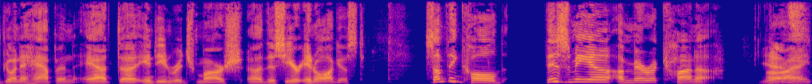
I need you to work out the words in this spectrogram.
going to happen at uh, Indian Ridge Marsh uh, this year in August. Something called Thismia americana. Yes. All right,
